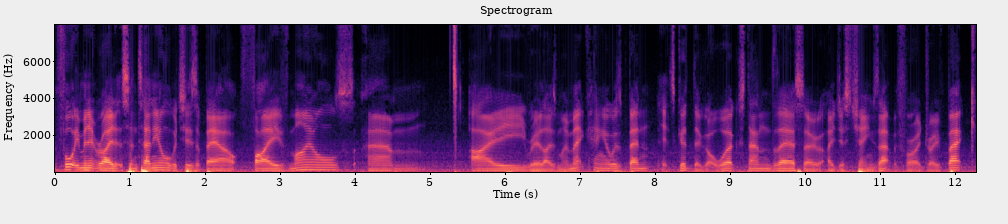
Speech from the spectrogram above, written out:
40 minute ride at Centennial, which is about five miles. Um, I realised my mech hanger was bent. It's good, they've got a work stand there, so I just changed that before I drove back.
